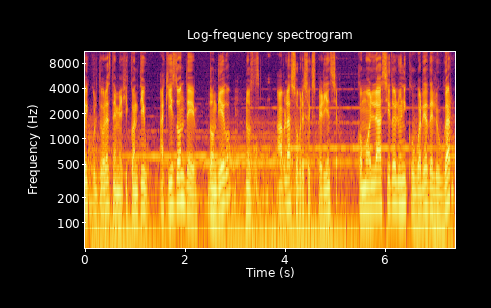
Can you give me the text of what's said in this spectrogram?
y culturas de México antiguo. Aquí es donde don Diego nos habla sobre su experiencia, como él ha sido el único guardia del lugar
